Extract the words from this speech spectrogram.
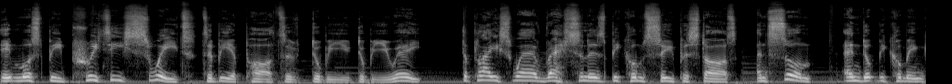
it must be pretty sweet to be a part of WWE, the place where wrestlers become superstars and some end up becoming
